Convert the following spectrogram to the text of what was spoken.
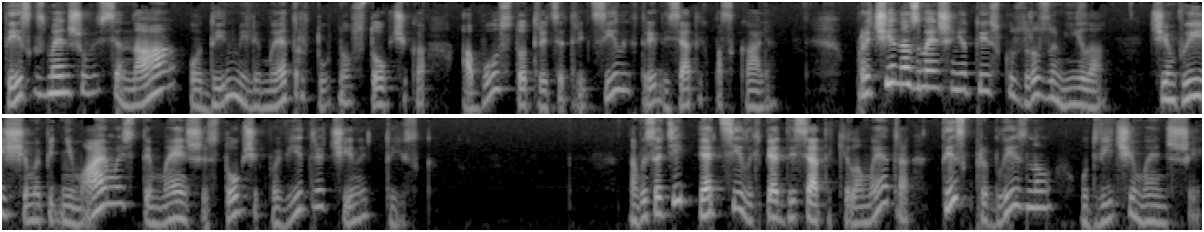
тиск зменшувався на 1 мм ртутного стовпчика або 133,3 паскаля. Причина зменшення тиску зрозуміла. Чим вище ми піднімаємось, тим менший стовпчик повітря чинить тиск. На висоті 5,5 км тиск приблизно удвічі менший,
